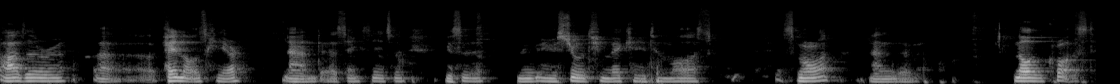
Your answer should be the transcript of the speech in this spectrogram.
other uh, panels here. And I think it's, it's we should make it more small and uh, not crossed.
